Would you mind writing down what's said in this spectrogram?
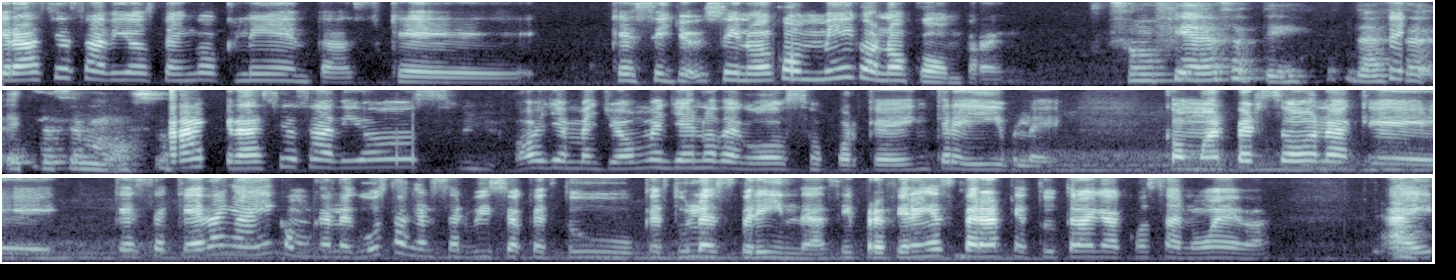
gracias a Dios tengo clientas que, que si, yo, si no es conmigo no compran. Son fieles a ti. Eso es hermoso. Ay, gracias a Dios. Óyeme, yo me lleno de gozo porque es increíble. Como hay personas que, que se quedan ahí, como que les gustan el servicio que tú, que tú les brindas y prefieren esperar que tú traigas cosas nuevas. Ahí.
